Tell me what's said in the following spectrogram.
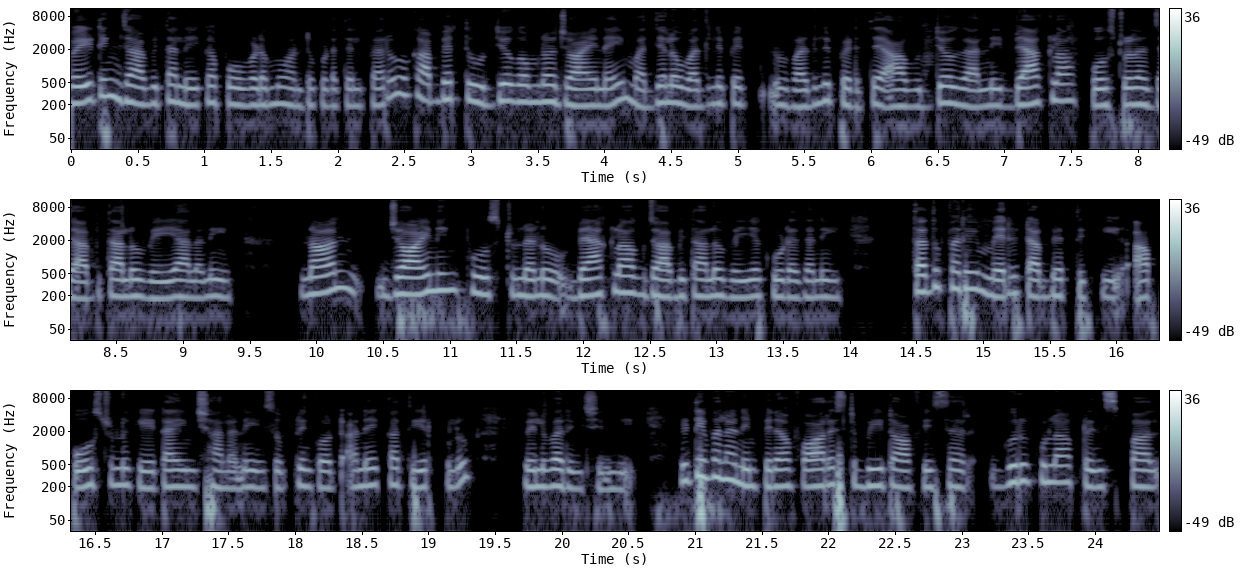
వెయిటింగ్ జాబితా లేకపోవడము అంటూ కూడా తెలిపారు. ఒక అభ్యర్థి ఉద్యోగంలో జాయిన్ అయి మధ్యలో వదిలిపె వదిలిపెడితే ఆ ఉద్యోగాన్ని బ్యాక్లాగ్ పోస్టుల జాబితాలో వేయాలని నాన్ జాయినింగ్ పోస్టులను బ్యాక్లాగ్ జాబితాలో వేయకూడదని తదుపరి మెరిట్ అభ్యర్థికి ఆ పోస్టును కేటాయించాలని సుప్రీంకోర్టు అనేక తీర్పులు వెలువరించింది. ఇటీవల నింపిన ఫారెస్ట్ బీట్ ఆఫీసర్ గురుకుల ప్రిన్సిపాల్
